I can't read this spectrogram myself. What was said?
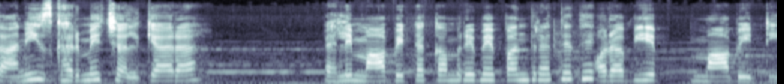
पता नहीं इस घर में चल क्या रहा है। पहले माँ बेटा कमरे में बंद रहते थे और अब ये माँ बेटी।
